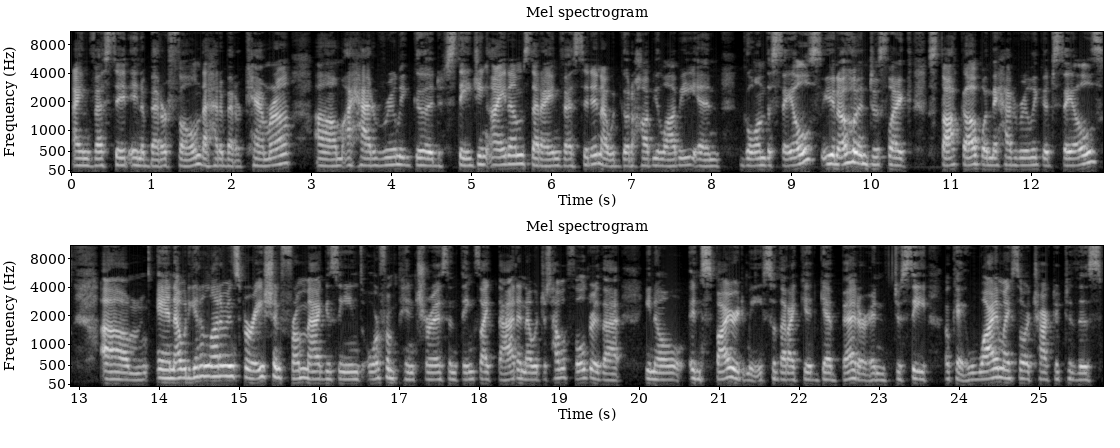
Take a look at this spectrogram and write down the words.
I invested in a better phone that had a better camera. Um, I had really good staging items that I invested in. I would go to Hobby Lobby and go on the sales, you know, and just like stock up when they had really good sales. Um, and I would get a lot of inspiration from magazines or from Pinterest and things like that. And I would just have a folder that you know inspired me so that I could get better and just see, okay, why am I so attracted to this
